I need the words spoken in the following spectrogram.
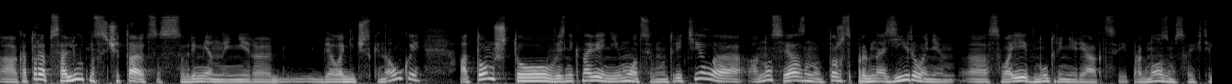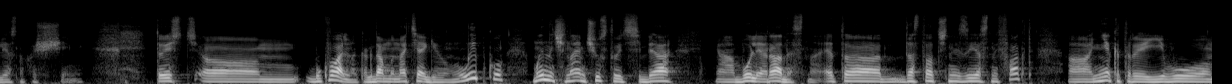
а, которые абсолютно сочетаются с современной нейробиологической наукой о том, что возникновение эмоций внутри тела, оно связано тоже с прогнозированием а, своей внутренней реакции, прогнозом своих телесных ощущений. То есть э, буквально, когда мы натягиваем улыбку, мы начинаем чувствовать себя э, более радостно. Это достаточно известный факт. Э, некоторые его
